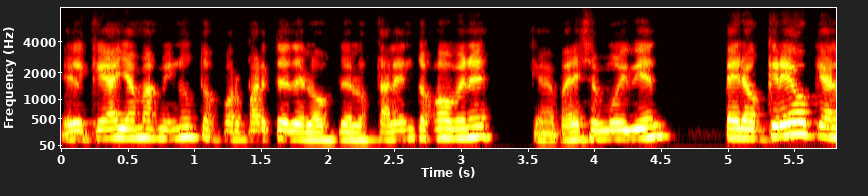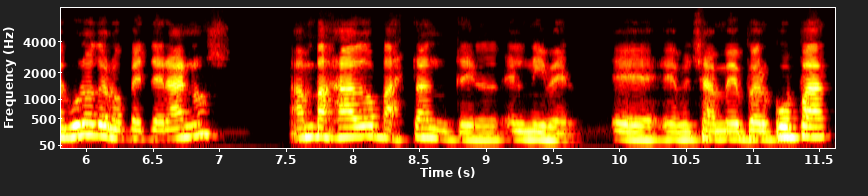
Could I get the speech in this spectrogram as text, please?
el que haya más minutos por parte de los, de los talentos jóvenes, que me parece muy bien, pero creo que algunos de los veteranos han bajado bastante el, nivel. Eh, eh, o sea, me preocupa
